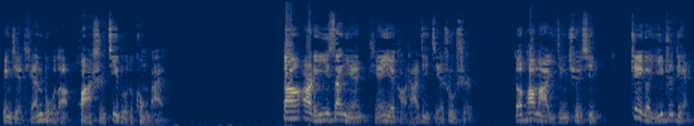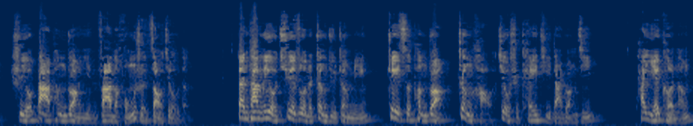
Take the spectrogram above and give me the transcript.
并且填补了化石记录的空白。当2013年田野考察季结束时，德帕马已经确信这个遗址点是由大碰撞引发的洪水造就的。但他没有确凿的证据证明这次碰撞正好就是 KT 大撞击，它也可能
